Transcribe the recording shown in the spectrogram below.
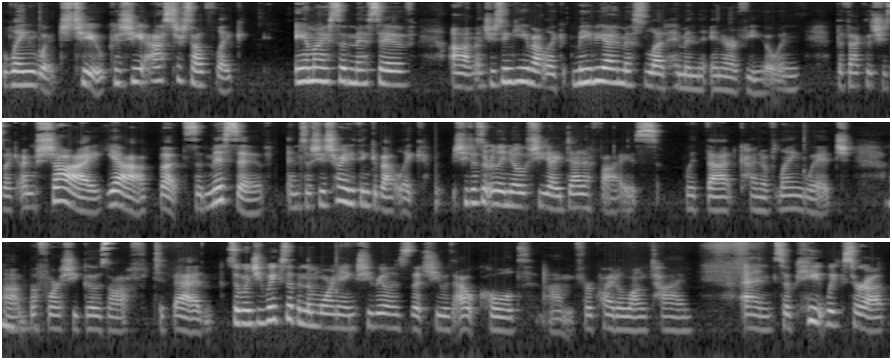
language too, because she asked herself, like, am I submissive? Um, and she's thinking about, like, maybe I misled him in the interview. And the fact that she's like, I'm shy, yeah, but submissive. And so she's trying to think about, like, she doesn't really know if she identifies with that kind of language um, Mhm. before she goes off to bed. So when she wakes up in the morning, she realizes that she was out cold um, for quite a long time. And so Kate wakes her up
